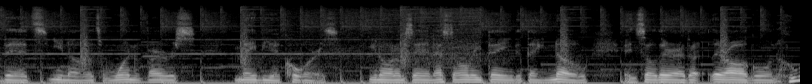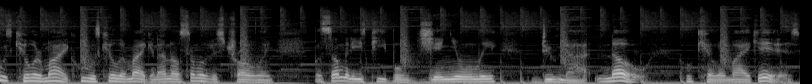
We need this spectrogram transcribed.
that's, you know, it's one verse, maybe a chorus. You know what I'm saying? That's the only thing that they know. And so they're they're all going, "Who was Killer Mike? Who was Killer Mike?" And I know some of it's trolling, but some of these people genuinely do not know who Killer Mike is,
